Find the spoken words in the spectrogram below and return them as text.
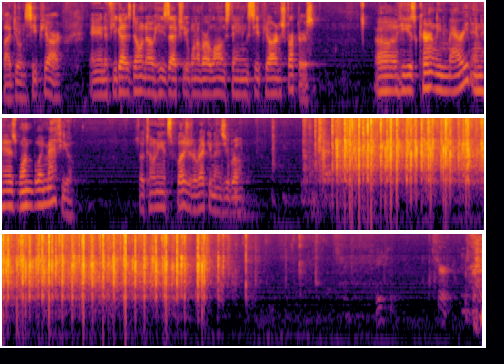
by doing CPR. And if you guys don't know, he's actually one of our long-standing CPR instructors. Uh, he is currently married and has one boy, Matthew. So, Tony, it's a pleasure to recognize you, bro.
